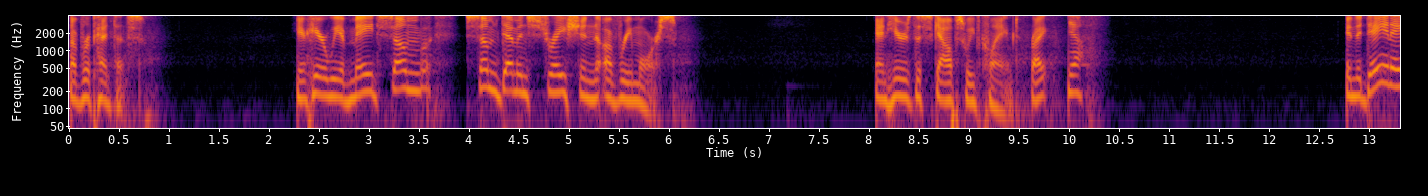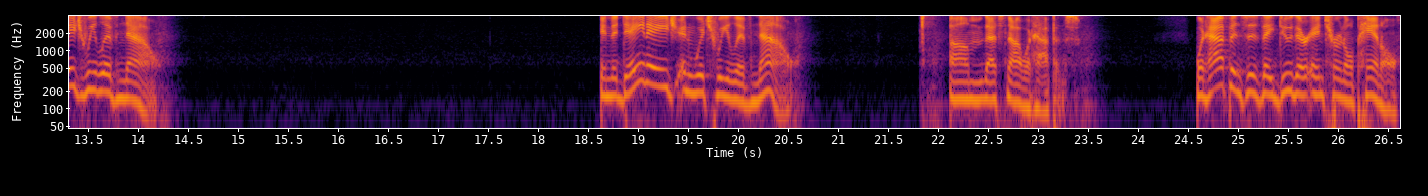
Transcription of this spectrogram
of repentance. Here here we have made some some demonstration of remorse. And here's the scalps we've claimed right? Yeah. in the day and age we live now, in the day and age in which we live now, um, that's not what happens. What happens is they do their internal panel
